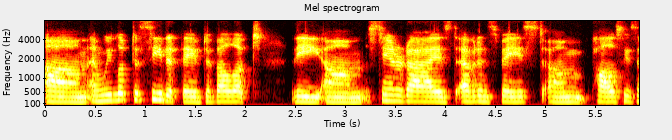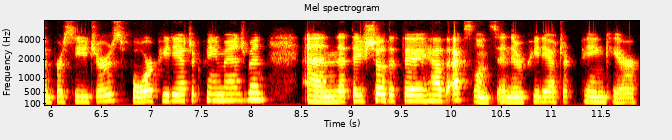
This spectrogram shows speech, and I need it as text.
um, and we look to see that they've developed the um, standardized evidence-based um, policies and procedures for pediatric pain management and that they show that they have excellence in their pediatric pain care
